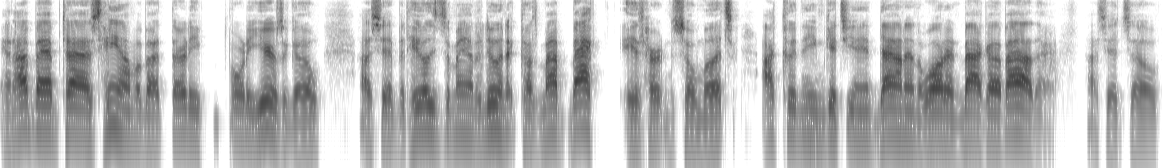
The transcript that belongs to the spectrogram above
and I baptized him about 30, 40 years ago. I said, but he's the man to doing it because my back is hurting so much. I couldn't even get you in, down in the water and back up out of there. I said, so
